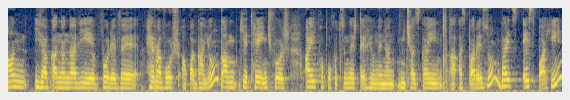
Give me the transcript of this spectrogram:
ան իրականանալի է որևէ հերավոր ապագայում կամ եթե ինչ որ այլ փոփոխություններ տեղի ունենան միջազգային ասպարեզում, բայց այս պահին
